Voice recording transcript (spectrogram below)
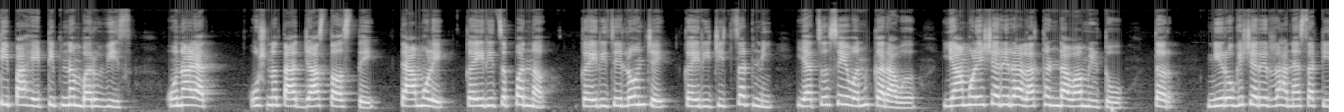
टीप आहे टीप नंबर वीस. उन्हाळ्यात उष्णता जास्त असते त्यामुळे कैरीचं पन्न कैरीचे लोणचे कैरीची चटणी याचं सेवन करावं. यामुळे शरीराला थंडावा मिळतो. तर निरोगी शरीर राहण्यासाठी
